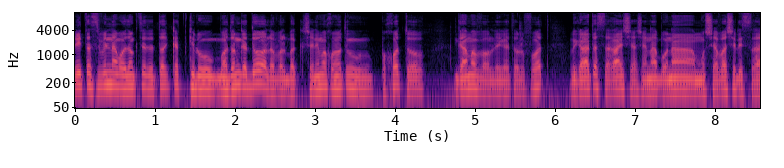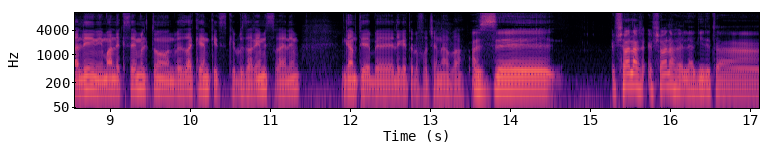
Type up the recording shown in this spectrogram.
ריטה סבילנה מועדון קצת יותר, כאילו, מועדון גדול, אבל בשנים האחרונות הוא פחות טוב, גם עבר לליגת האלופות. וגלת אסריי, שהשנה בונה מושבה של ישראלים עם אלכס המילטון וזאק הנקיץ, כאילו זרים ישראלים, גם תהיה בליגת האלופות שנה הבאה. אז אה, אפשר, לה, אפשר לה, להגיד את, ה,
